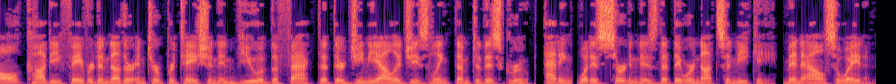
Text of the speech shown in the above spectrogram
Al-Kati favored another interpretation in view of the fact that their genealogies linked them to this group, adding what is certain is that they were not Soninke, min al-Sawadan.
